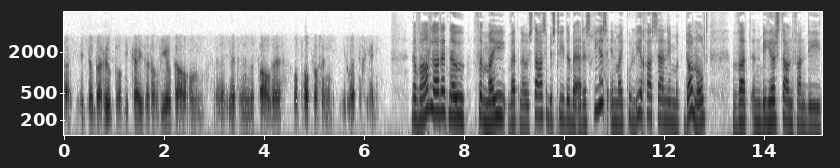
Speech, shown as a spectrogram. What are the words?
uh, dit uh, beroep op die keiser of wie ook al om uh, dit 'n bepaalde op oplossing hieroor te gee nie. Nou waar laat dit nou vir my wat nou stasiebestuurder by RSG is en my kollega Sandy McDonald wat in beheer staan van die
